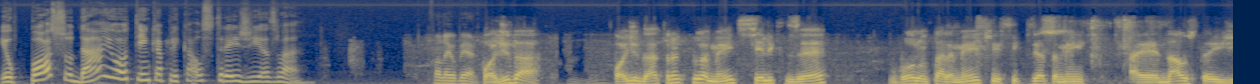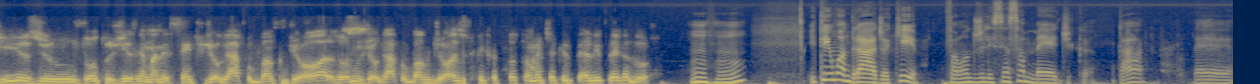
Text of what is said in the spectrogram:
Eu posso dar ou eu tenho que aplicar os três dias lá? Fala aí, Alberto. Pode dar. Pode dar tranquilamente, se ele quiser, voluntariamente, e se quiser também é, dar os três dias e os outros dias remanescentes jogar para o banco de horas ou não jogar para o banco de horas, fica totalmente a critério do empregador. Uhum. E tem o Andrade aqui falando de licença médica, tá? É,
